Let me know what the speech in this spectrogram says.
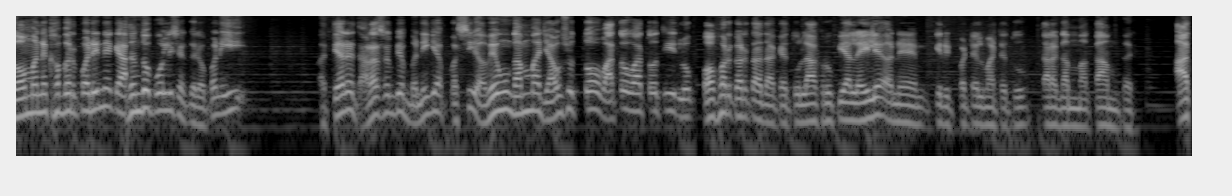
તો મને ખબર પડી ને કે આ ધંધો પોલીસે કર્યો. પણ ઈ અત્યારે ધારાસભ્ય બની ગયા પછી હવે હું ગામમાં જાઉં છું તો વાતો વાતોથી લોકો ઓફર કરતા હતા કે તું લાખ રૂપિયા લઈ લે અને કિરીટ પટેલ માટે તું તારા ગામમાં કામ કર. આ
